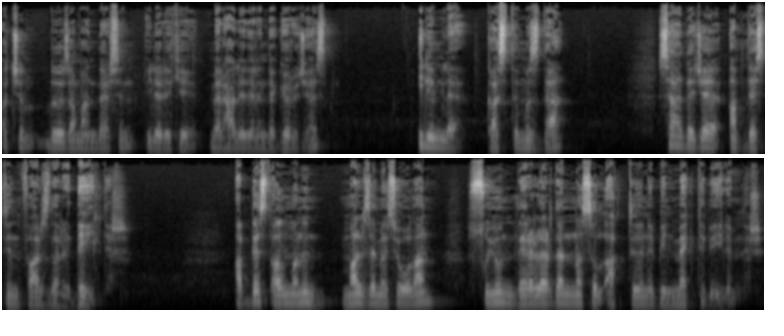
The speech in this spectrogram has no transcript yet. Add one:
açıldığı zaman dersin ileriki merhalelerinde göreceğiz. İlimle kastımız da sadece abdestin farzları değildir. Abdest almanın malzemesi olan suyun derelerden nasıl aktığını bilmek de bir ilimdir.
